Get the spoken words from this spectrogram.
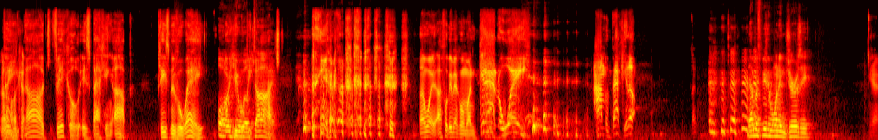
the okay. large vehicle is backing up. Please move away, Or you will be die. yeah. I wait. I thought the American woman, get out of the way. I'm backing up. That must be the one in Jersey. Yeah.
